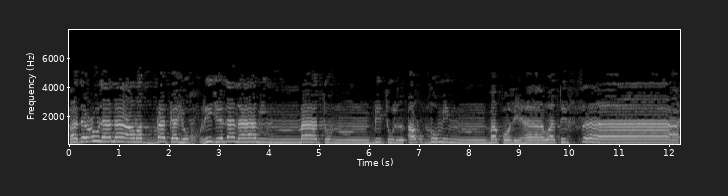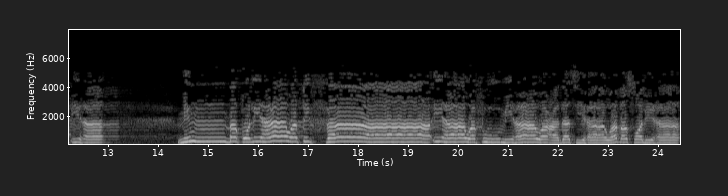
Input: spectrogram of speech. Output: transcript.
فَادْعُ لَنَا رَبَّكَ يُخْرِجْ لَنَا مِمَّا تُنبِتُ الْأَرْضُ مِنْ بَقْلِهَا وَقِثَّائِهَا مِنْ بَقْلِهَا وَقِثَّائِهَا وَفُومِهَا وَعَدَسِهَا وَبَصَلِهَا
